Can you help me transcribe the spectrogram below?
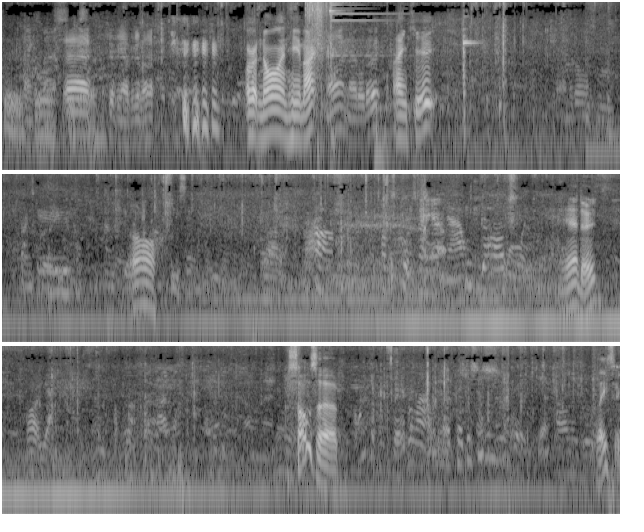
Two, four, six, seven. Uh, should be able to get that. I got nine here, mate. Right, that'll do. Thank you. Oh, yeah, dude. Souls are. These are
